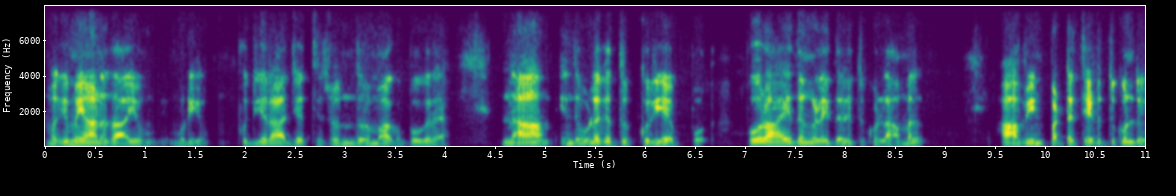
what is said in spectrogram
மகிமையானதாயும் முடியும். புதிய ராஜ்யத்தின் சுதந்திரமாக போகிற நாம் இந்த உலகத்திற்குரிய போ போராயுதங்களை தரித்து கொள்ளாமல் ஆவியின் பட்டத்தை எடுத்துக்கொண்டு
